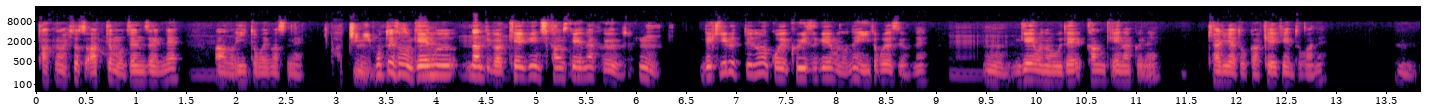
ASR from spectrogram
卓が一つあっても全然ね、うんあのいいと思いますね。8人もうん本当にそのゲーム、うんなんていうか、経験値関係なく、うん、できるっていうのはこういうクイズゲームのね、いいとこですよね。ううんん、ゲームの腕関係なくね、キャリアとか経験とかね。うん、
